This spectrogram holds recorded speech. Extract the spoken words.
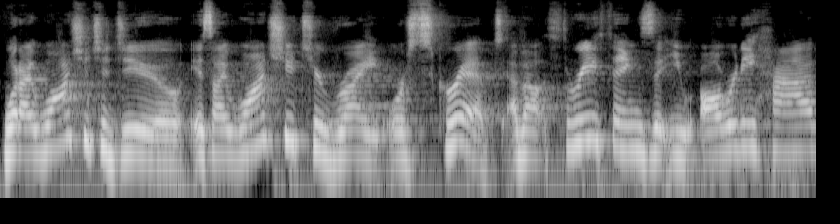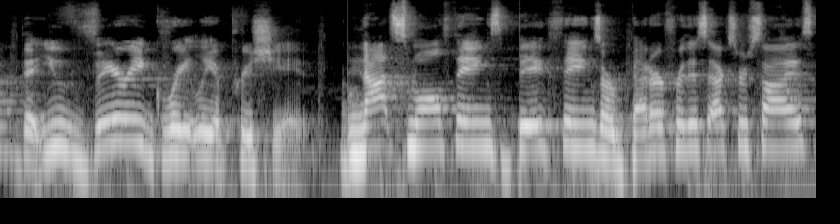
what I want you to do is I want you to write or script about three things that you already have that you very greatly appreciate. Not small things, big things are better for this exercise.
